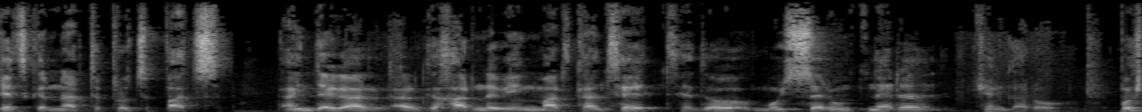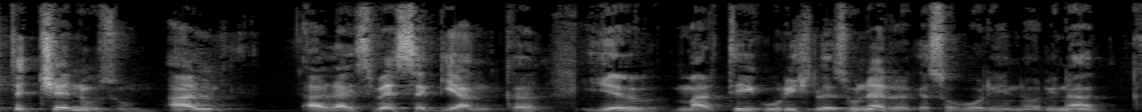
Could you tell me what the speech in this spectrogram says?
չես գնար դպրոցը բաց այնտեղ ալ գխարնվին մարդկանց հետ, հետո մույս սերունդները չեն կարող։ Ոչ թե չեն ուզում, ալ ալ այսպես է ցանկը եւ մարդիկ ուրիշ լեզուներ կսովորին օրինակ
